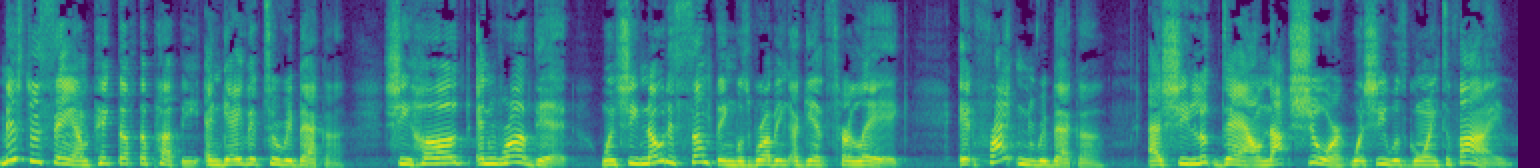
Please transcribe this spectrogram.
Mr. Sam picked up the puppy and gave it to Rebecca. She hugged and rubbed it when she noticed something was rubbing against her leg. It frightened Rebecca as she looked down, not sure what she was going to find.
